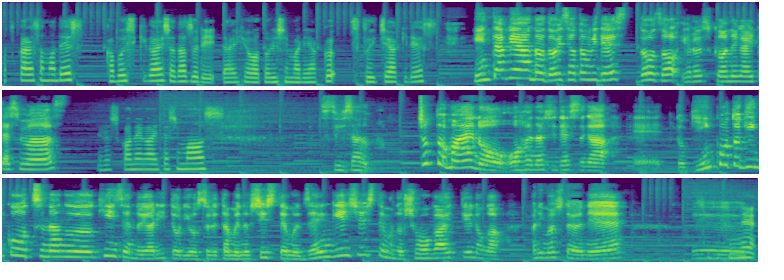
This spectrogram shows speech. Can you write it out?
お疲れ様です。株式会社ダズリ代表取締役、筒井千明です。インタビュアーの土井さとみです。どうぞよろしくお願いいたします。よろしくお願いいたします。筒井さん、ちょっと前のお話ですが、えーっと、銀行と銀行をつなぐ金銭のやり取りをするためのシステム、全銀システムの障害っていうのがありましたよね。えーね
